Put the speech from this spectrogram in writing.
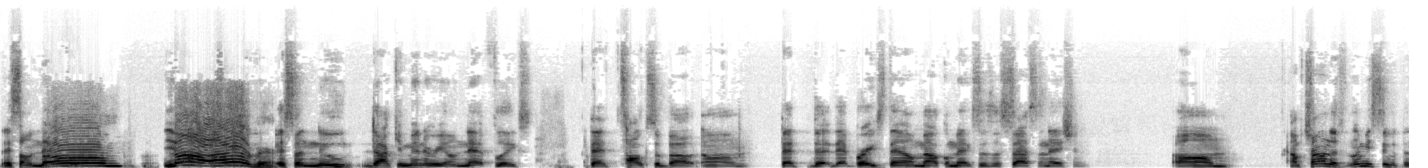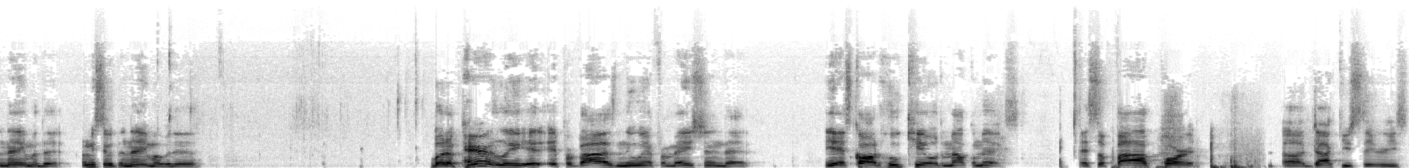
it's on Netflix. Um, yeah, no, I haven't. It's a new documentary on Netflix that talks about um that that, that breaks down Malcolm X's assassination. Um, I'm trying to let me see what the name of the let me see what the name of it is. But apparently, it, it provides new information that yeah, it's called "Who Killed Malcolm X." It's a five part uh, docu series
